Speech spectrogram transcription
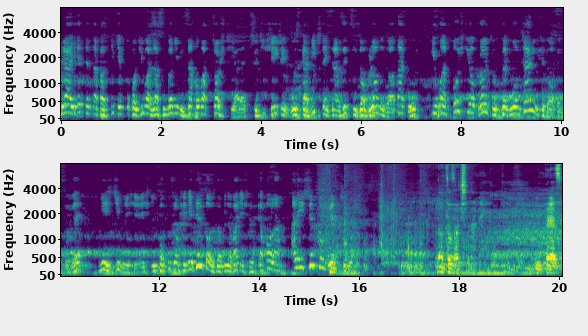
gra jednym napastnikiem uchodziła za synonim zachowawczości, ale przy dzisiejszej błyskawicznej tranzycji z obrony do ataku i łatwości obrońców we włączaniu się do ofensywy, nie zdziwię się, jeśli pokuszą się nie tylko o zdominowanie środka pola, ale i szybką grę skrzydła. No to zaczynamy. Imprezę.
